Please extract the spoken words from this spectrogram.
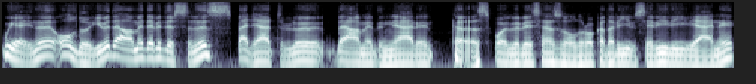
bu yayını olduğu gibi devam edebilirsiniz. Bence her türlü devam edin yani spoiler değilseniz olur o kadar iyi bir seri değil yani.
